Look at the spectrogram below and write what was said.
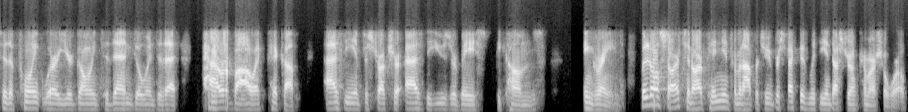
to the point where you're going to then go into that parabolic pickup as the infrastructure, as the user base becomes ingrained. But it all starts, in our opinion, from an opportunity perspective, with the industrial and commercial world.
